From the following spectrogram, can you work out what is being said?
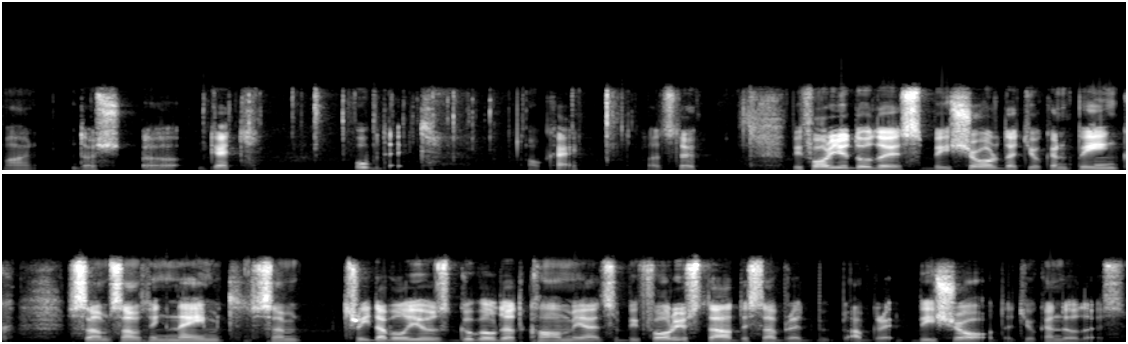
my dash uh, get update. Okay. Let's do. Before you do this be sure that you can ping some something named some 3ws google.com yeah so before you start this upgrade upgrade be sure that you can do this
